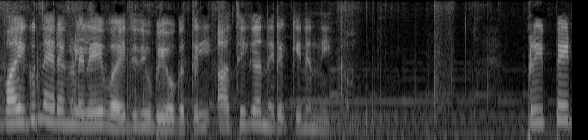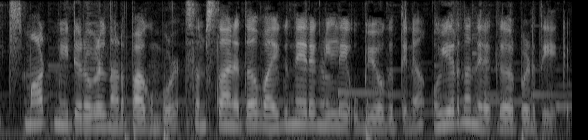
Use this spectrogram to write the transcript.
വൈകുന്നേരങ്ങളിലെ വൈദ്യുതി ഉപയോഗത്തിൽ അധിക നിരക്കിന് നീക്കം. പ്രീപെയ്ഡ് സ്മാർട്ട് മീറ്ററുകൾ നടപ്പാകുമ്പോൾ സംസ്ഥാനത്ത് വൈകുന്നേരങ്ങളിലെ ഉപയോഗത്തിന് ഉയർന്ന നിരക്ക് ഏർപ്പെടുത്തിയേക്കും.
